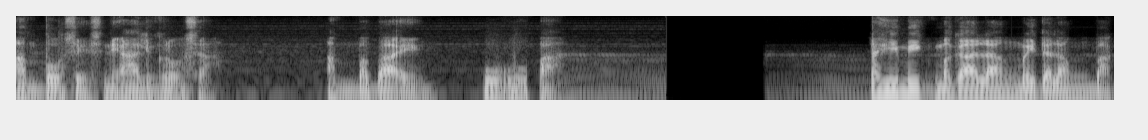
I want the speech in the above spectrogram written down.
ang boses ni Aling Rosa. Ang babaeng uupa. Tahimik magalang may dalang bag.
